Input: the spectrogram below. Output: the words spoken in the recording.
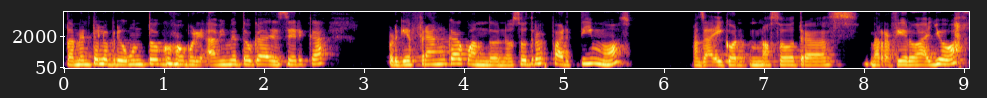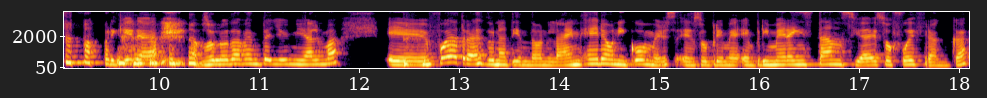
también te lo pregunto como porque a mí me toca de cerca, porque Franca, cuando nosotros partimos, o sea, y con nosotras, me refiero a yo, porque era absolutamente yo y mi alma, eh, fue a través de una tienda online, era un e-commerce en, su primer, en primera instancia, eso fue Franca,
